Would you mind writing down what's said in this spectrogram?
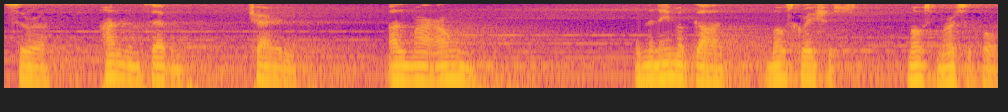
Surah 107 Charity Al Ma'un In the name of God, most gracious, most merciful.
